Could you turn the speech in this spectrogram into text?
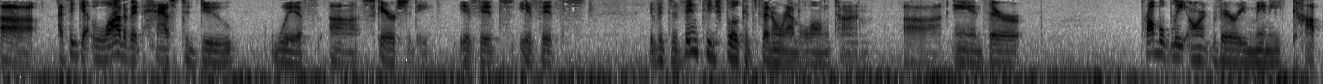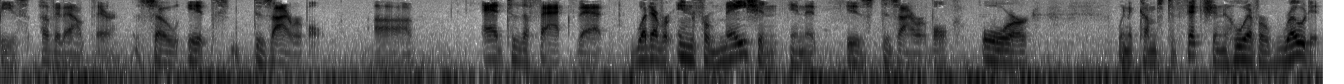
Uh, I think a lot of it has to do with uh, scarcity. If it's if it's if it's a vintage book, it's been around a long time, uh, and there probably aren't very many copies of it out there, so it's desirable. Uh, add to the fact that whatever information in it is desirable, or when it comes to fiction, whoever wrote it,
